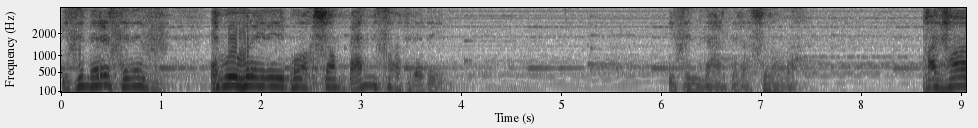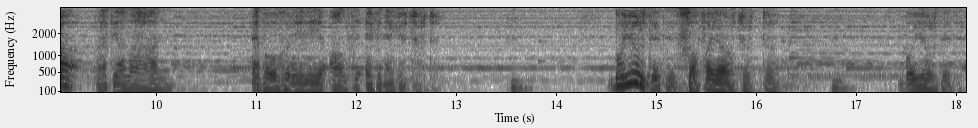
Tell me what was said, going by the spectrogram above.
izin verirseniz Ebu Hureyre'yi bu akşam ben misafir edeyim. İzin verdi Resulullah. Talha radıyallahu anh Ebu Hureyre'yi aldı evine götürdü. Buyur dedi sofaya oturttu. Buyur dedi.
